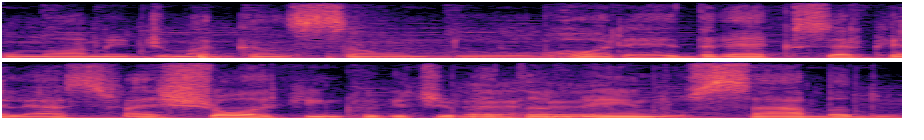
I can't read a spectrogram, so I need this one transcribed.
o nome de uma canção do Jorge Drexler, que aliás faz show aqui em Curitiba Uhum. também no sábado,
